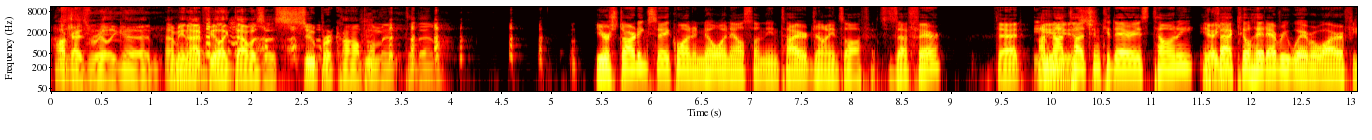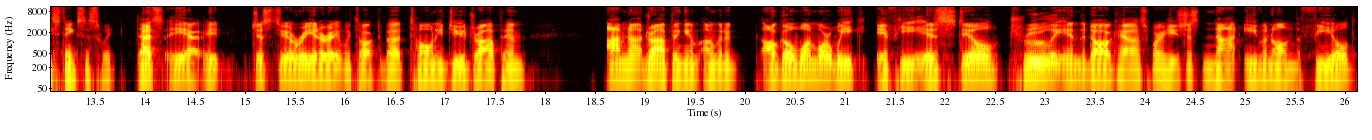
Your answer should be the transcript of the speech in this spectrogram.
Hawkeye's really good. I mean, I feel like that was a super compliment to them. You're starting Saquon and no one else on the entire Giants offense. Is that fair? That I'm not touching Kadarius Toney. In Yeah, you- fact, he'll hit every waiver wire if he stinks this week. That's yeah. It, just to reiterate, we talked about Toney. Do you drop him? I'm not dropping him. I'm gonna. I'll go one more week if he is still truly in the doghouse where he's just not even on the field.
